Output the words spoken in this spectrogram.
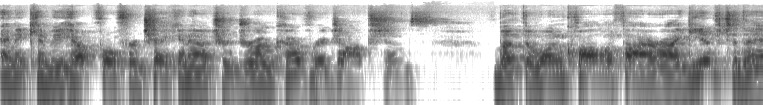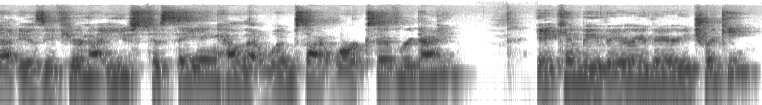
and it can be helpful for checking out your drug coverage options. But the one qualifier I give to that is if you're not used to seeing how that website works every day, it can be very, very tricky.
